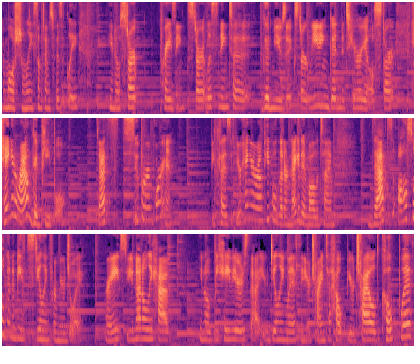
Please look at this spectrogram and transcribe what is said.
emotionally, sometimes physically, you know, start praising, start listening to good music, start reading good material, start hanging around good people. That's super important because if you're hanging around people that are negative all the time, that's also going to be stealing from your joy right? So you not only have, you know, behaviors that you're dealing with and you're trying to help your child cope with,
